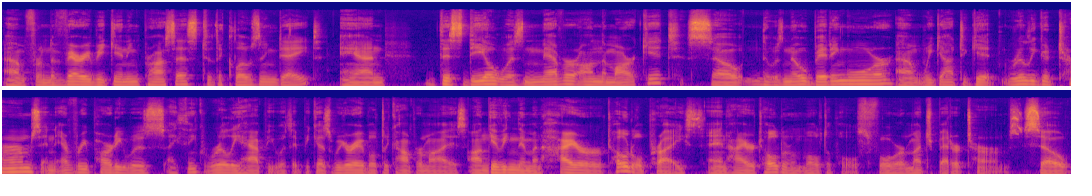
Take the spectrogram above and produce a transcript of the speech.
um, from the very beginning process to the closing date and this deal was never on the market, so there was no bidding war. Um, we got to get really good terms, and every party was, I think, really happy with it because we were able to compromise on giving them a higher total price and higher total multiples for much better terms. So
